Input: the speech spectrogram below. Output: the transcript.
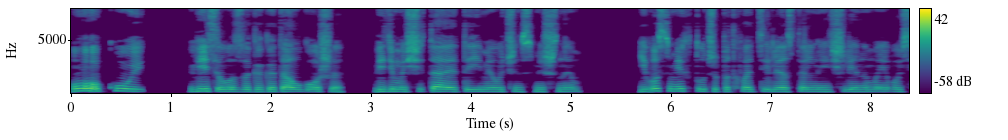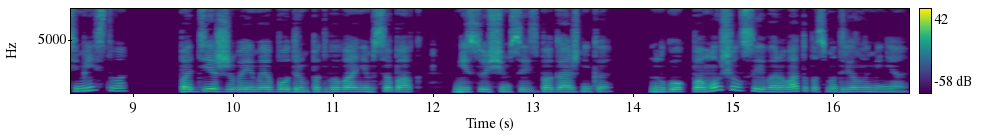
О, куй! Весело загоготал Гоша, видимо, считая это имя очень смешным. Его смех тут же подхватили остальные члены моего семейства, поддерживаемые бодрым подвыванием собак, несущимся из багажника. Нгок поморщился и воровато посмотрел на меня.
